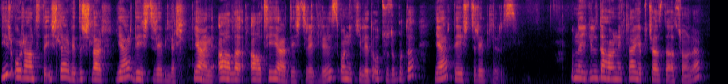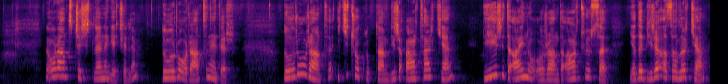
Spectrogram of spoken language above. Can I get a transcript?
Bir orantıda işler ve dışlar yer değiştirebilir. Yani A ile 6'yı yer değiştirebiliriz. 12 ile de 30'u burada yer değiştirebiliriz. Bununla ilgili daha örnekler yapacağız daha sonra. Ve orantı çeşitlerine geçelim. Doğru orantı nedir? Doğru orantı iki çokluktan biri artarken diğeri de aynı oranda artıyorsa ya da biri azalırken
